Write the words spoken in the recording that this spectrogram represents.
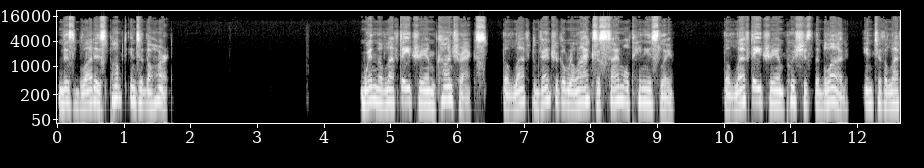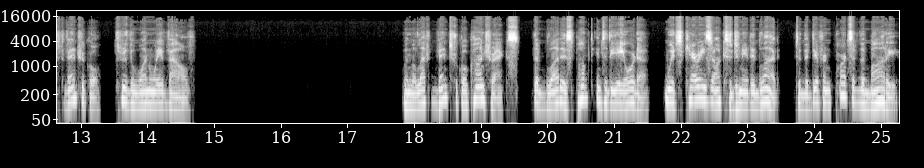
this blood is pumped into the heart. When the left atrium contracts, the left ventricle relaxes simultaneously. The left atrium pushes the blood into the left ventricle through the one-way valve. When the left ventricle contracts, the blood is pumped into the aorta, which carries oxygenated blood to the different parts of the body,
